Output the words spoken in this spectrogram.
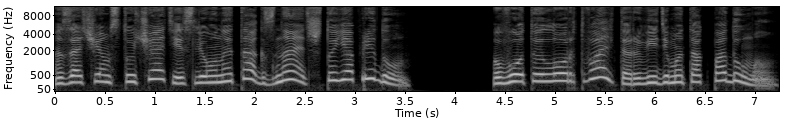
Зачем стучать, если он и так знает, что я приду? Вот и лорд Вальтер, видимо, так подумал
